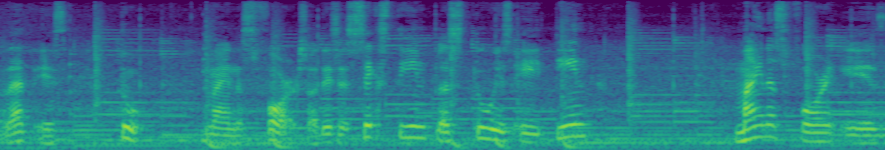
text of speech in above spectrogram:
So, that is 2 minus 4. So, this is 16 plus 2 is 18 minus 4 is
